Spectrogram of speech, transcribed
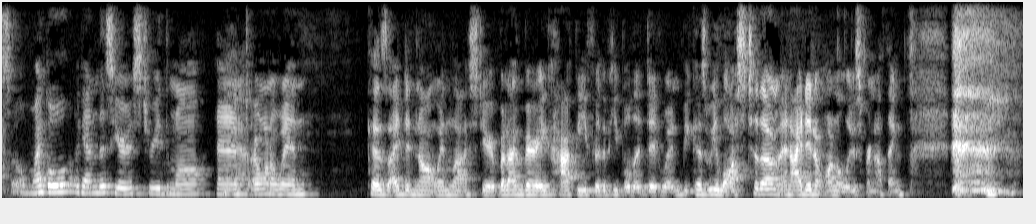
So my goal again this year is to read them all, and Yeah. I want to win because I did not win last year. But I'm very happy for the people that did win because we lost to them, and I didn't want to lose for nothing.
